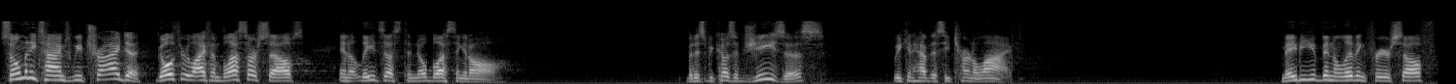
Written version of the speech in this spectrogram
So many times we've tried to go through life and bless ourselves, and it leads us to no blessing at all. But it's because of Jesus we can have this eternal life. Maybe you've been living for yourself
